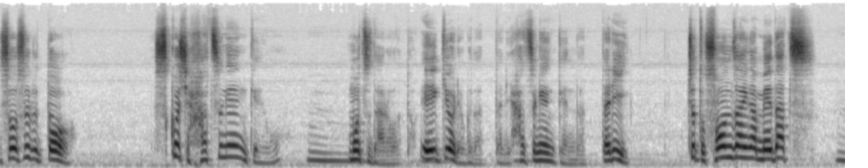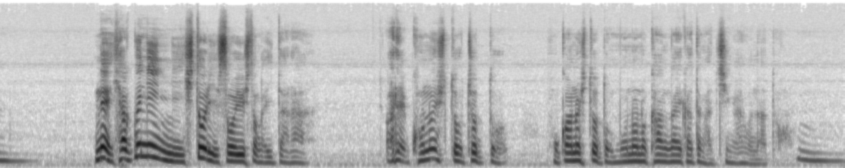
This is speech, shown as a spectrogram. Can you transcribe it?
そうすると少し発言権を持つだろうと。影響力だったり発言権だったりちょっと存在が目立つ、ね100人に1人そういう人がいたらあれこの人ちょっと他の人とものの考え方が違うなと、うん、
